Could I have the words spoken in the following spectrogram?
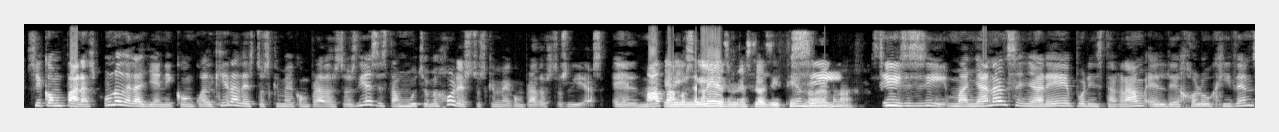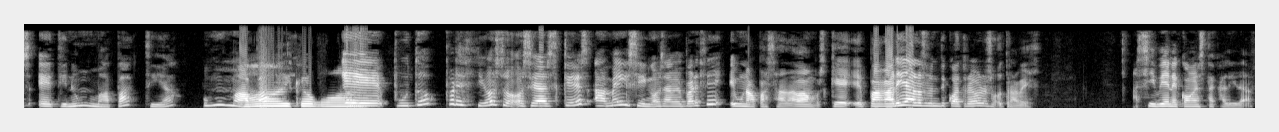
si comparas uno de la Jenny con cualquiera de estos que me he comprado estos días, están mucho mejor estos que me he comprado estos días. El mapa, En o sea, inglés me estás diciendo, Sí, además. Sí, sí, sí, sí. Mañana enseñaré por Instagram el de Hollow Hiddens. Eh, tiene un mapa, tía. Un mapa. Ay, qué guay. Eh, puto precioso. O sea, es que es amazing. O sea, me parece una pasada. Vamos, que eh, pagaría los 24 euros otra vez. Si viene con esta calidad.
